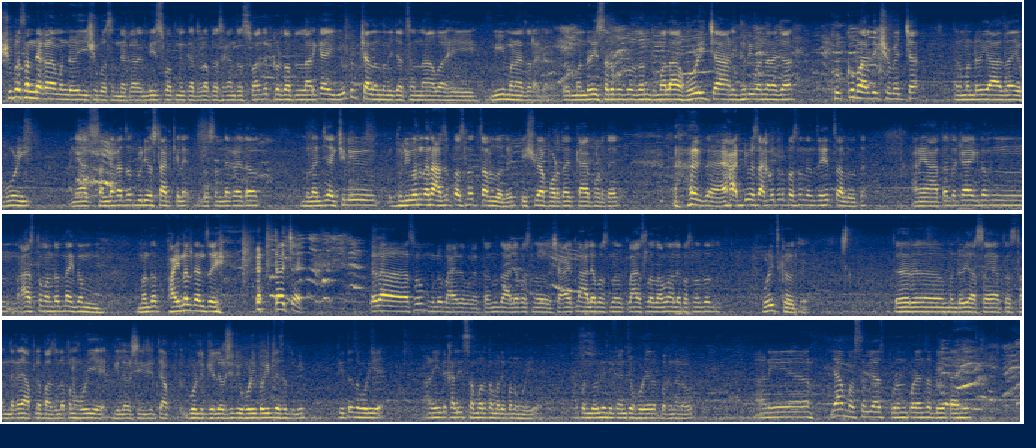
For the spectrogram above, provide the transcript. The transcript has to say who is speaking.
Speaker 1: शुभ संध्याकाळ मंडळी शुभ संध्याकाळ. मी स्वप्नील कात्र आपल्या सगळ्यांचं स्वागत करतो आपल्या लाडक्या यूट्यूब चॅनलमध्ये ज्याचं नाव आहे मी म्हणायचं राजा तर मंडळी सर्वप्रथम तुम्हाला होळीच्या आणि धुलीवंदनाच्या खूप खूप हार्दिक शुभेच्छा. तर मंडळी आज आहे होळी आणि आज संध्याकाळचाच व्हिडिओ स्टार्ट केला आहे तर संध्याकाळी तर मुलांची ॲक्च्युली धुलीवंदन आजपासूनच चालू झालं आहे पिशव्या फोडत आहेत काय फोडत आहेत आठ दिवस अगोदरपासून त्यांचं हेच चालू होतं. आणि आता तर काय एकदम आज तो म्हणतात ना एकदम म्हणतात फायनल त्यांचं हे. टच आहे. तर असं मुलं बाहेर बघा. तनु आल्यापासनं आल्यापासून शाळेतनं आल्यापासनं क्लासला जाऊन आल्यापासनं तर होळीच खेळतो आहे तर मंडळी असं आहे. आता संध्याकाळी आपल्या बाजूला पण होळी आहे. गेल्या वर्षीची ते आप गोल्ड गेल्या वर्षीची होळी बघितली असेल तुम्ही तिथंच होळी आहे. आणि इथे खाली समर्थामध्ये पण होळी आहे. आपण दोन्ही ठिकाणच्या होळी बघणार आहोत. आणि या मस्त आज पुरणपोळ्यांचा बेत आहे.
